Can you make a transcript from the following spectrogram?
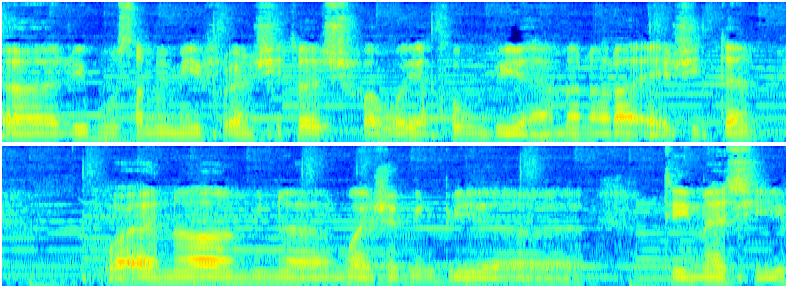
آه، لمصمم Frenchi Touch فهو يقوم بعمل رائع جدا. وأنا من المعجبين بتيماته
